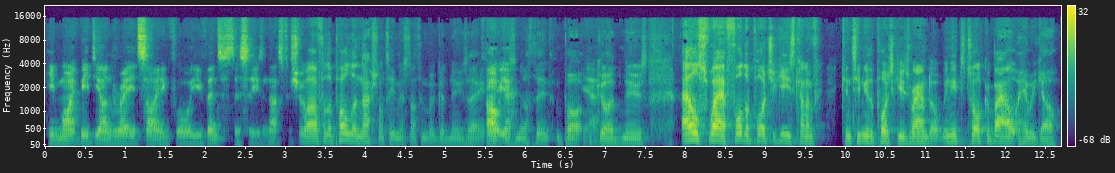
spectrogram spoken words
he might be the underrated signing for Juventus this season. That's for sure. Well, for the Poland national team, it's nothing but good news. Eh? Oh it yeah, nothing but yeah. good news. Elsewhere, for the Portuguese, kind of continue the Portuguese roundup. We need to talk about. Here we go.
